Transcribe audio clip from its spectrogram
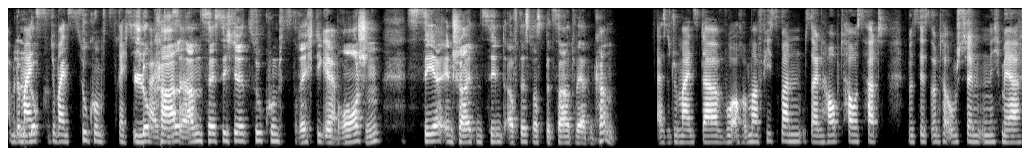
aber du meinst, du meinst Zukunftsträchtigkeit. Lokal ansässige, zukunftsträchtige ja. Branchen sehr entscheidend sind auf das, was bezahlt werden kann. Also du meinst da, wo auch immer Fiesmann sein Haupthaus hat, wird es jetzt unter Umständen nicht mehr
